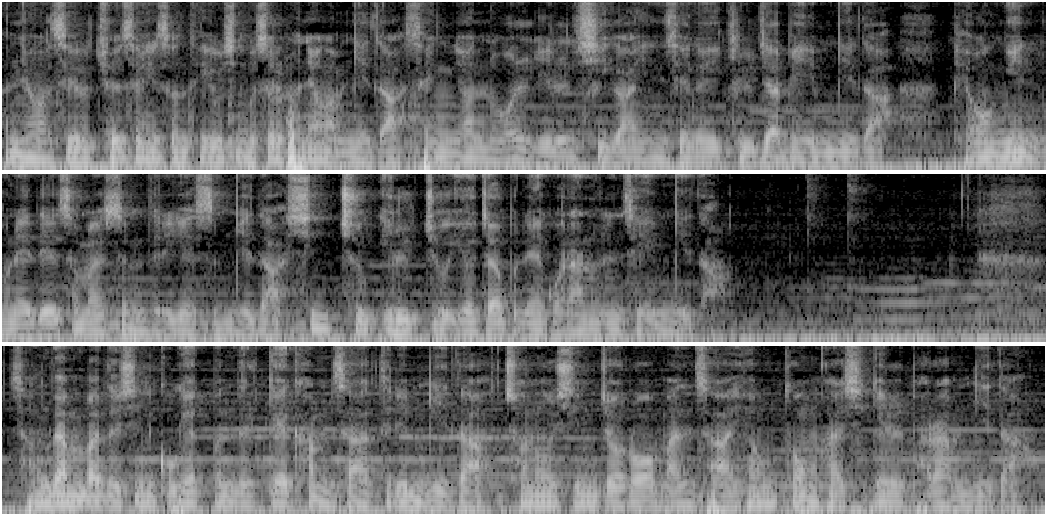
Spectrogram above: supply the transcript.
안녕하세요. 최선희 선택해 오신 것을 환영합니다. 생년월 일시가 인생의 길잡이입니다. 병인 운에 대해서 말씀드리겠습니다. 신축 일주 여자분에 관한 운세입니다. 상담받으신 고객분들께 감사드립니다. 천우신조로 만사 형통하시길 바랍니다.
